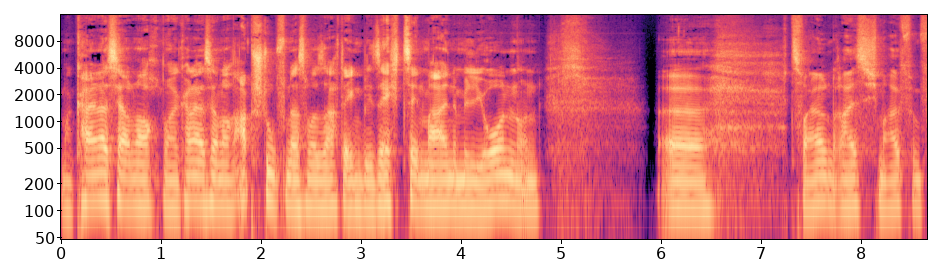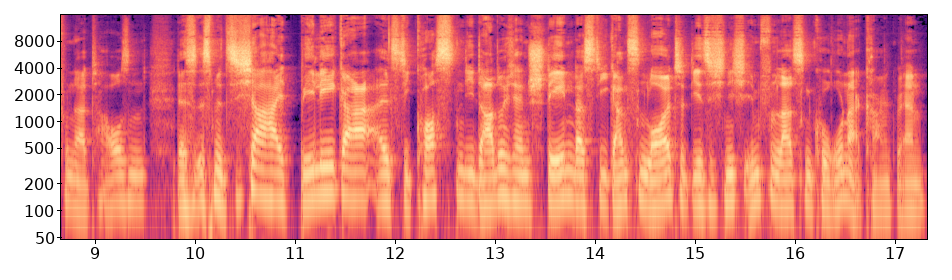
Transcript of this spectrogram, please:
man kann das ja noch, man kann das ja noch abstufen, dass man sagt, irgendwie 16 mal eine Million und äh, 32 mal 500.000. Das ist mit Sicherheit billiger als die Kosten, die dadurch entstehen, dass die ganzen Leute, die sich nicht impfen lassen, Corona-krank werden.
